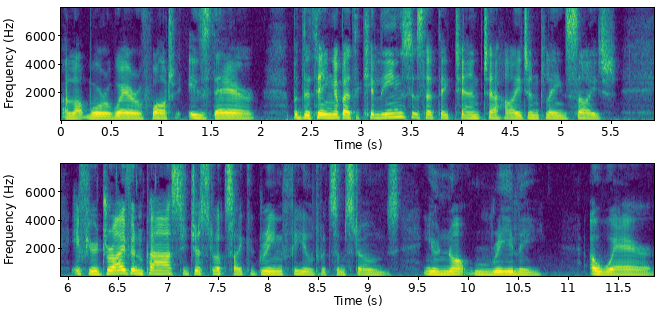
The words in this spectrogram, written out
a lot more aware of what is there. But the thing about the Killeens is that they tend to hide in plain sight if you're driving past, it just looks like a green field with some stones. You're not really aware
